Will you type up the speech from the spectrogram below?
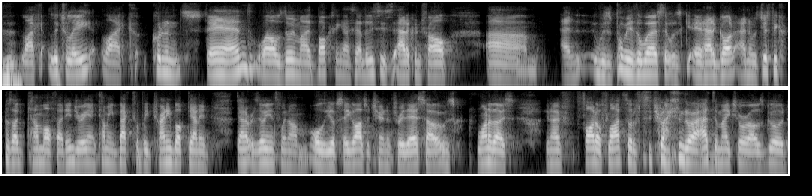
Mm-hmm. Like literally, like couldn't stand while I was doing my boxing. I said, "This is out of control," um, and it was probably the worst it was it had got. And it was just because I'd come off that injury and coming back to a big training block down in down at Resilience when um, all the UFC guys were churning through there. So it was one of those, you know, fight or flight sort of situations where I had to make sure I was good.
